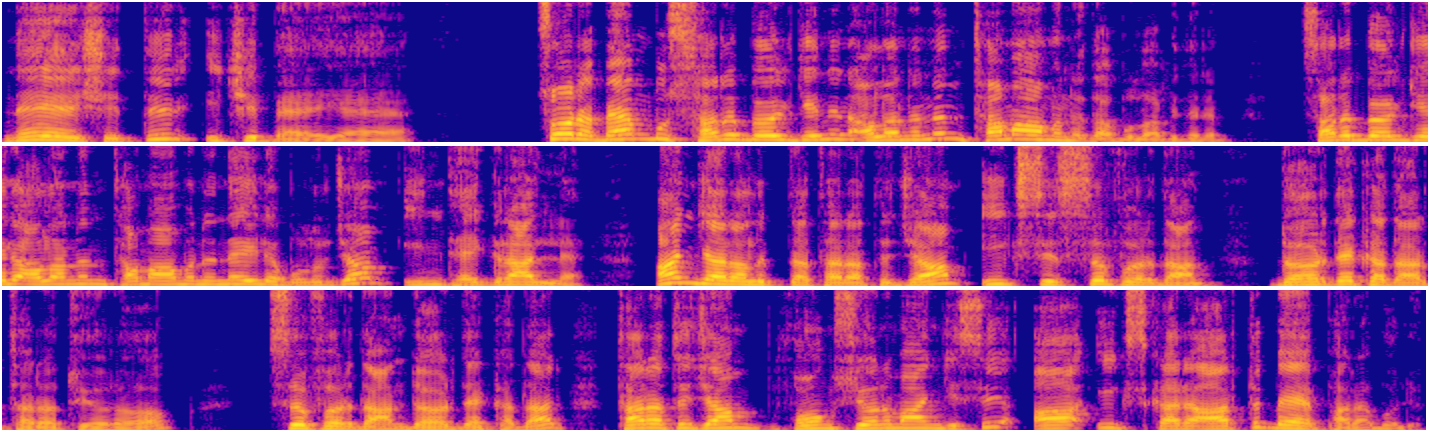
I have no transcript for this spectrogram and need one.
neye eşittir? 2B'ye. Sonra ben bu sarı bölgenin alanının tamamını da bulabilirim. Sarı bölgeli alanın tamamını neyle bulacağım? İntegralle. Hangi aralıkta taratacağım? X'i sıfırdan 4'e kadar taratıyorum. Sıfırdan 4'e kadar. Taratacağım fonksiyonum hangisi? ax kare artı b parabolü.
